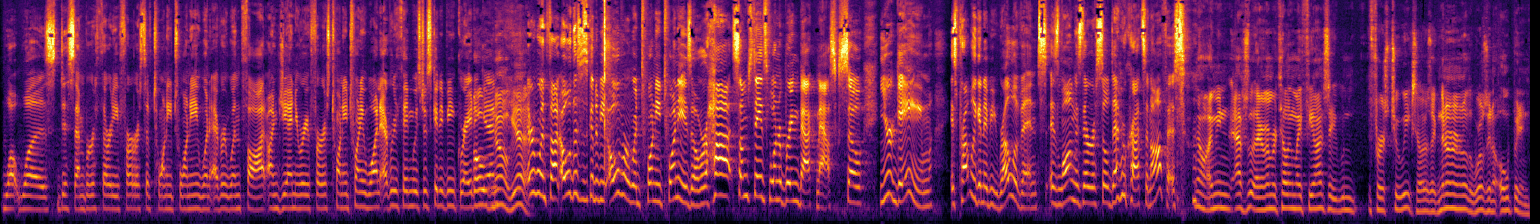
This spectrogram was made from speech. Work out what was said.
what was December 31st of 2020 when everyone thought on January 1st, 2021, everything was just going to be great Oh, again. no, yeah. Everyone thought, oh, this is going to be over when 2020 is over. Ha! Some states want to bring back masks. So your game is probably going to be relevant as long as there are still Democrats in office. No, I mean, absolutely. I remember telling my fiance when the first two weeks, I was like, no, no, no, no, the world's going to open in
